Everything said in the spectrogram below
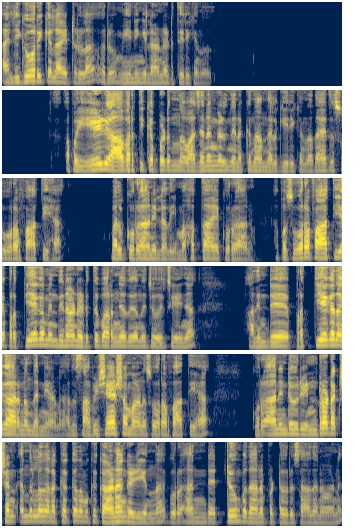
അലിഗോറിക്കലായിട്ടുള്ള ഒരു മീനിങ്ങിലാണ് എടുത്തിരിക്കുന്നത്. അപ്പോൾ ഏഴ് ആവർത്തിക്കപ്പെടുന്ന വചനങ്ങൾ നിനക്ക് നാം നൽകിയിരിക്കുന്നു അതായത് സൂറ ഫാത്തിഹ വൽ ഖുർആാനില്ലാതെ മഹത്തായ ഖുർആാനും. അപ്പോൾ സൂറ ഫാത്തിഹ പ്രത്യേകം എന്തിനാണ് എടുത്തു പറഞ്ഞത് എന്ന് ചോദിച്ചു കഴിഞ്ഞാൽ അതിന്റെ പ്രത്യേകത കാരണം തന്നെയാണ്. അത് സവിശേഷമാണ് സൂറ ഫാത്തിഹ. ഖുർആാനിന്റെ ഒരു ഇൻട്രൊഡക്ഷൻ എന്നുള്ള നിലക്കൊക്കെ നമുക്ക് കാണാൻ കഴിയുന്ന ഖുർആാനിന്റെ ഏറ്റവും പ്രധാനപ്പെട്ട ഒരു സാധനമാണ്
